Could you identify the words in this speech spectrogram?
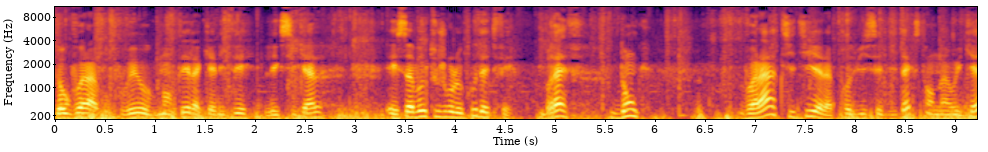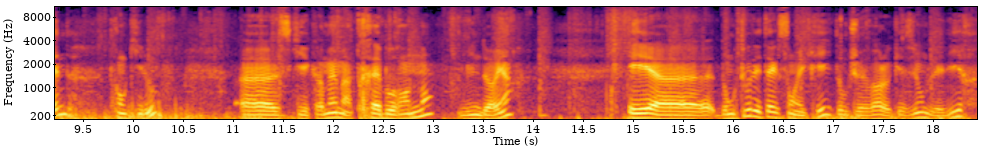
Donc voilà, vous pouvez augmenter la qualité lexicale et ça vaut toujours le coup d'être fait. Bref, donc voilà, Titi, elle a produit ses 10 textes en un week-end, tranquillou, euh, ce qui est quand même un très beau rendement, mine de rien. Et euh, donc tous les textes sont écrits, donc je vais avoir l'occasion de les lire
